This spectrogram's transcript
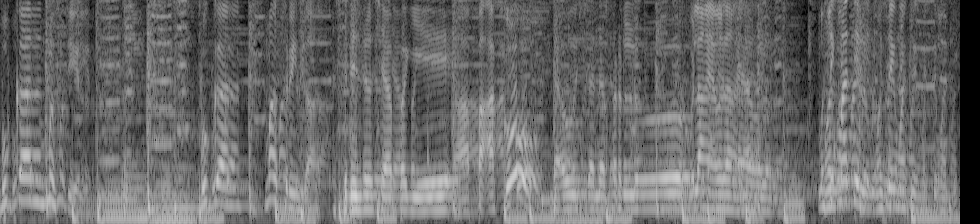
Bukan Mesir. Bukan Mas Rizal. Mas Rizal siapa Gi Apa aku? Nggak usah nggak perlu Ulang ya, ulang ya. Musik mati lu. Musik, musik, musik mati.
